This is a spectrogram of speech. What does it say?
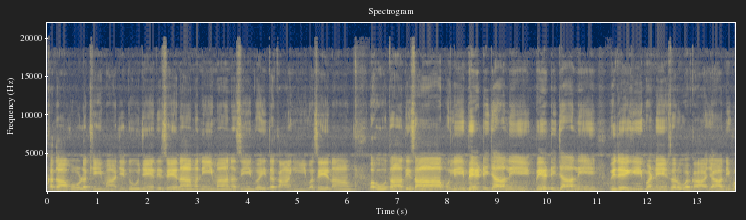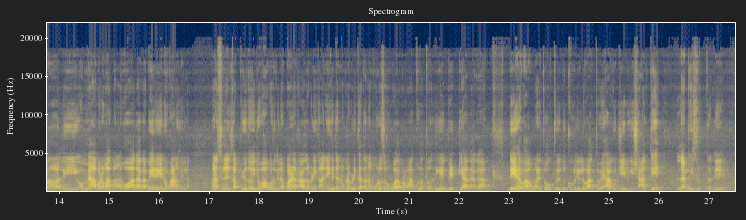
ಕದಾ ಓಳಖಿ ಮಾಜಿ ದೂಜೇದಿ ದಿಸೇನಾ ಮನಿ ಮಾನಸಿ ದ್ವೈತ ಕಾಹಿ ವಸೇನಾ ಬಹುತಾ ದಿಸಾ ಪುಲಿ ಭೇಟಿ ಜಾಲಿ ಭೇಟಿ ಜಾಲಿ, ವಿದೇಹಿ ಬಣ್ಣೆ ಸರ್ವಕಾಯ ನಿವಾಲಿ. ಒಮ್ಮೆ ಆ ಪರಮಾತ್ಮನ ಅನುಭವ ಆದಾಗ ಬೇರೆ ಏನೂ ಕಾಣುವುದಿಲ್ಲ. ಮನಸ್ಸಿನಲ್ಲಿ ತಪ್ಪಿಯೂ ದ್ವೈತವಾಗಿ ಬರುವುದಿಲ್ಲ ಬಹಳ ಕಾಲದ ಬಳಿಕ, ಅನೇಕ ಜನ್ಮಗಳ ಬಳಿಕ ತನ್ನ ಮೂಲ ಸ್ವರೂಪವಾದ ಪರಮಾತ್ಮ ತತ್ವದೊಂದಿಗೆ ಭೇಟಿಯಾದಾಗ ದೇಹ ಭಾವ ಮರೆತು ಹೋಗ್ತದೆ ದುಃಖಗಳಿಲ್ಲವಾಗ್ತವೆ ಹಾಗೂ ಜೀವಿಗೆ ಶಾಂತಿ ಲಭಿಸುತ್ತದೆ.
